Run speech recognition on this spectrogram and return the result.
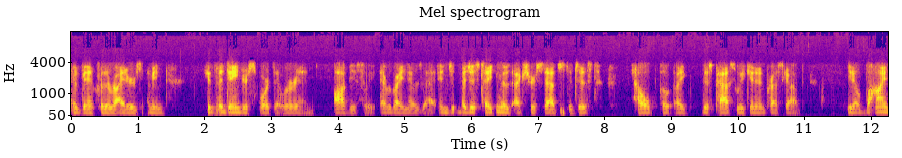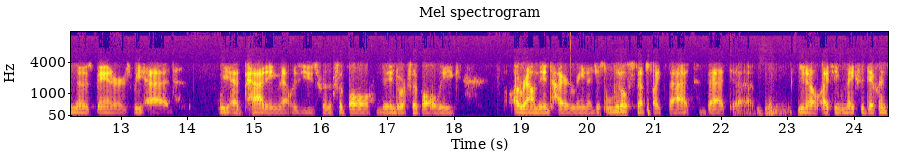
event for the riders. I mean, it's a dangerous sport that we're in. Obviously, everybody knows that, and but just taking those extra steps to just help, like this past weekend in Prescott, you know, behind those banners we had we had padding that was used for the football, the indoor football league around the entire arena. Just little steps like that that uh, you know I think makes a difference.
